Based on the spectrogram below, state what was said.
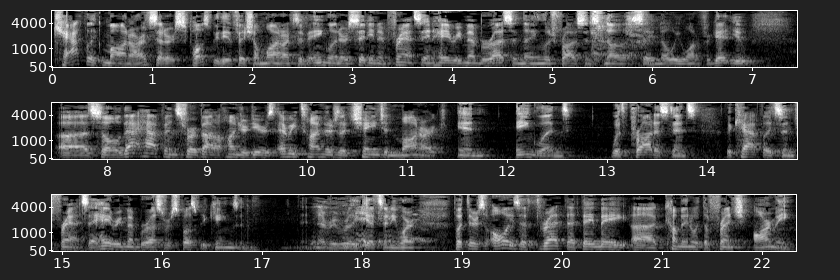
Catholic monarchs that are supposed to be the official monarchs of England are sitting in France saying, hey, remember us? And the English Protestants no, say, no, we want to forget you. Uh, so that happens for about 100 years. Every time there's a change in monarch in England with Protestants, the Catholics in France say, hey, remember us? We're supposed to be kings. And it never really gets anywhere. But there's always a threat that they may uh, come in with the French army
